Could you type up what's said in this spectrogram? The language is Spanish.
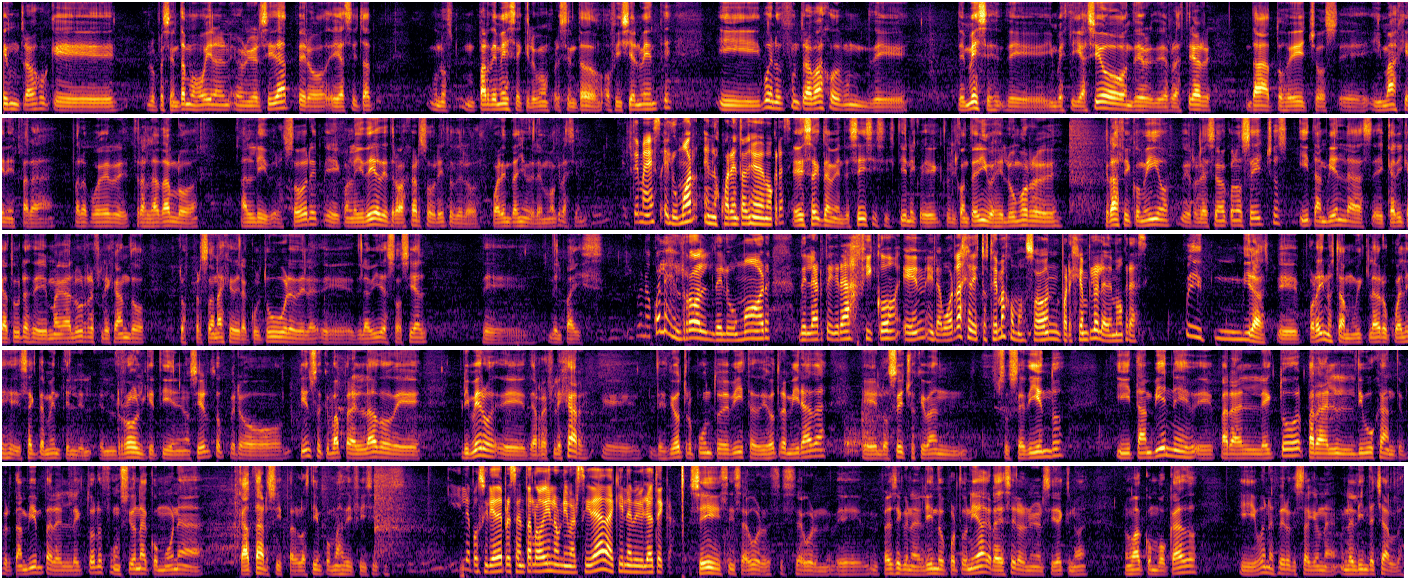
Es un trabajo que lo presentamos hoy en la universidad, pero eh, hace ya unos un par de meses que lo hemos presentado oficialmente. Y bueno, fue un trabajo de, meses de investigación, de, rastrear datos, hechos, eh, imágenes para, para poder eh, trasladarlo al libro, sobre, con la idea de trabajar sobre esto de los 40 años de la democracia tema es el humor en los 40 años de democracia. Exactamente, sí, sí, sí. Tiene, eh, el contenido es el humor eh, gráfico mío eh, relacionado con los hechos y también las caricaturas de Magalú reflejando los personajes de la cultura, de la, vida social del país. Y bueno, ¿cuál es el rol del humor, del arte gráfico en el abordaje de estos temas como son, por ejemplo, la democracia? Mira, eh, por ahí no está muy claro cuál es exactamente el, rol que tiene, ¿no es cierto? Pero pienso que va para el lado de, primero, eh, de reflejar eh, desde otro punto de vista, desde otra mirada, los hechos que van sucediendo y también para el lector, para el dibujante, pero también para el lector funciona como una catarsis para los tiempos más difíciles y la posibilidad de presentarlo hoy en la universidad, aquí en la biblioteca. Sí, sí, seguro, seguro. Eh, me parece que una linda oportunidad, agradecer a la universidad que nos, ha convocado y bueno, espero que salga una linda charla.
